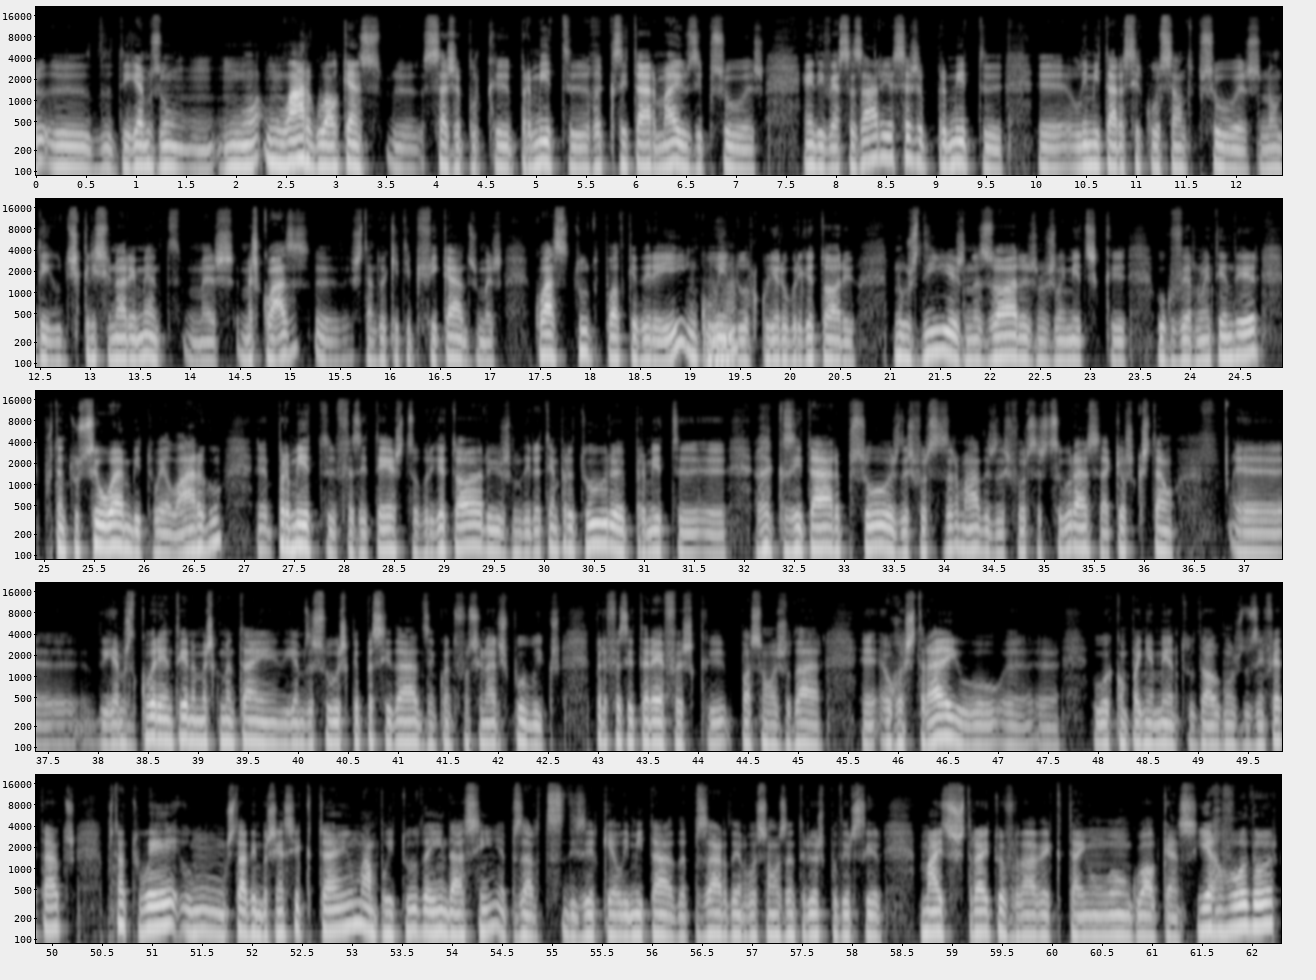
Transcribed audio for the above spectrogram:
digamos, um, um, um largo alcance, seja porque permite requisitar meios e pessoas em diversas áreas, seja permite limitar a circulação de pessoas, não digo discricionariamente, mas, mas quase, estando aqui tipificados, mas quase quase tudo pode caber aí, incluindo uhum. o recolher obrigatório nos dias, nas horas, nos limites que o governo entender. Portanto, o seu âmbito é largo, eh, permite fazer testes obrigatórios, medir a temperatura, permite eh, requisitar pessoas das Forças Armadas, das Forças de Segurança, aqueles que estão eh, digamos, de quarentena, mas que mantêm, digamos, as suas capacidades enquanto funcionários públicos para fazer tarefas que possam ajudar uh, ao rastreio ou uh, o acompanhamento de alguns dos infectados. Portanto, é um estado de emergência que tem uma amplitude ainda assim, apesar de se dizer que é limitado, apesar de em relação aos anteriores poder ser mais estreito, a verdade é que tem um longo alcance e é revelador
